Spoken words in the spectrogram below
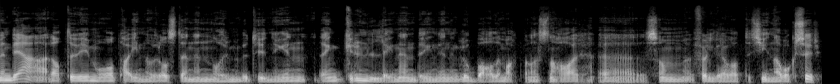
men det er at vi må ta inn over oss den enorme betydningen den grunnleggende endringen i den globale maktbalansen har eh, som følger av at Kina vokser.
